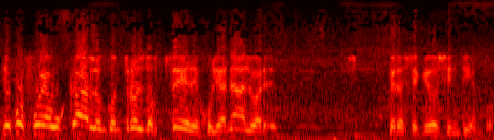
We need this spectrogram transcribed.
Después fue a buscarlo, encontró el 2-3 de Julián Álvarez, pero se quedó sin tiempo.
